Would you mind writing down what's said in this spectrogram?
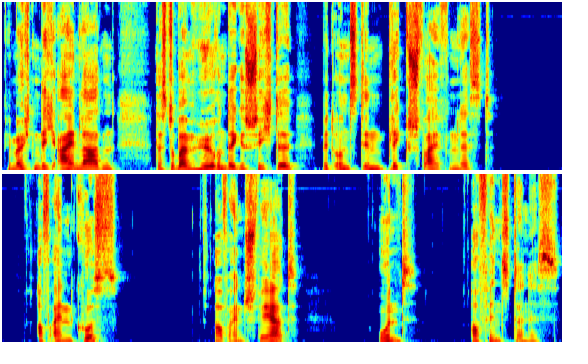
Wir möchten dich einladen, dass du beim Hören der Geschichte mit uns den Blick schweifen lässt. Auf einen Kuss, auf ein Schwert und auf Finsternis.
